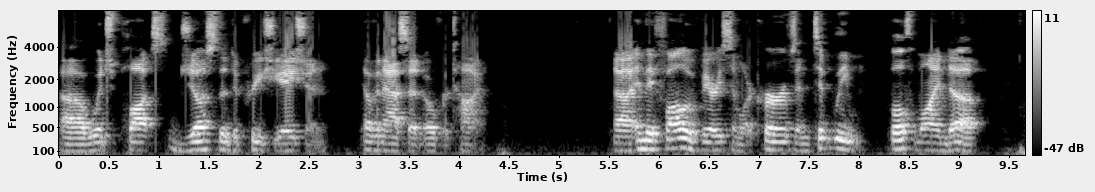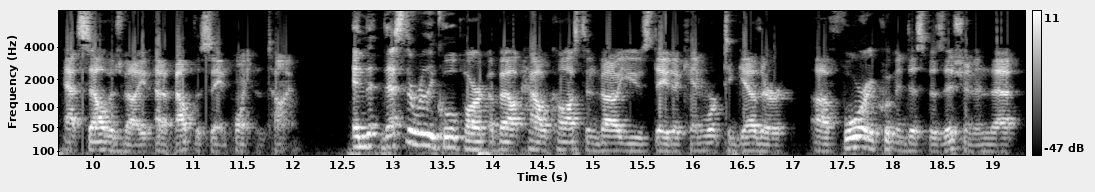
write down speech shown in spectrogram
uh, which plots just the depreciation of an asset over time. Uh, and they follow very similar curves and typically both wind up at salvage value at about the same point in time. And th- that's the really cool part about how cost and values data can work together uh, for equipment disposition, in that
